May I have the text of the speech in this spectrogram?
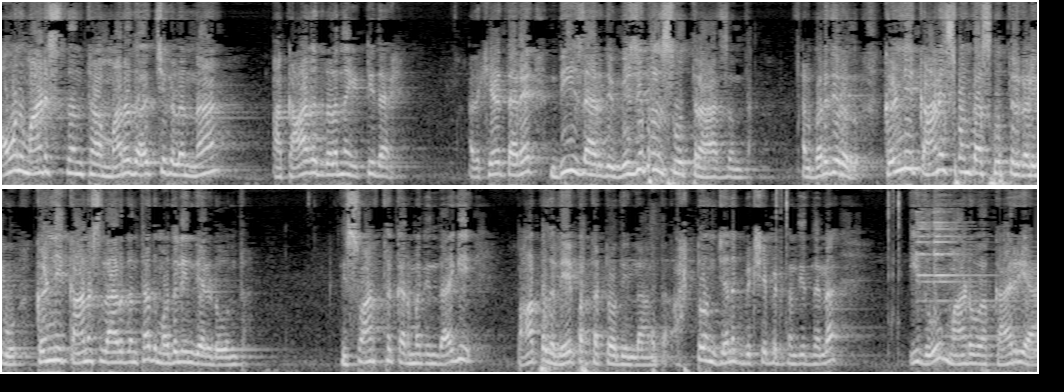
ಅವನು ಮಾಡಿಸಿದಂತಹ ಮರದ ಅಚ್ಚುಗಳನ್ನ ಆ ಕಾಗದಗಳನ್ನ ಇಟ್ಟಿದ್ದಾರೆ. ಅದಕ್ಕೆ ಹೇಳ್ತಾರೆ these are the visible sutras ಅಂತ. ಅಲ್ಲಿ ಬರೆದಿರೋದು, ಕಣ್ಣಿ ಕಾಣಿಸುವಂತಹ ಸೂತ್ರಗಳಿಗೂ ಕಣ್ಣಿಗೆ ಕಾಣಿಸಲಾರದಂತಹದ್ದು ಮೊದಲಿಂದ ಎರಡು ಅಂತ. ನಿಸ್ವಾರ್ಥ ಕರ್ಮದಿಂದಾಗಿ ಪಾಪದ ಲೇಪ ತಟ್ಟೋದಿಲ್ಲ ಅಂತ. ಅಷ್ಟೊಂದು ಜನಕ್ಕೆ ಭಿಕ್ಷೆ ಬಿಟ್ಟು ತಂದಿದ್ನೆಲ್ಲ, ಇದು ಮಾಡುವ ಕಾರ್ಯ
